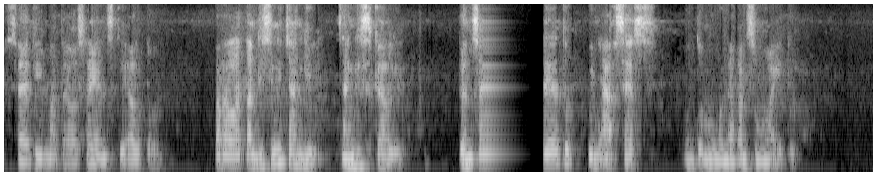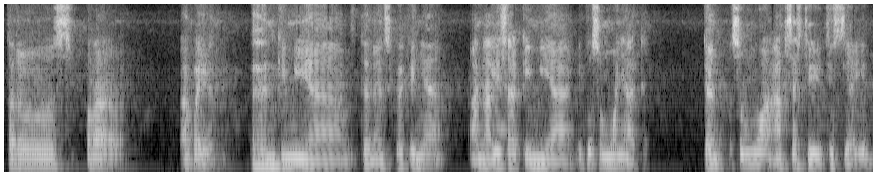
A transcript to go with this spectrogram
saya di material science di Alto, peralatan di sini canggih, canggih sekali. Dan saya, saya tuh punya akses untuk menggunakan semua itu. Terus pra, apa ya bahan kimia dan lain sebagainya, analisa kimia itu semuanya ada dan semua akses di, disediain.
